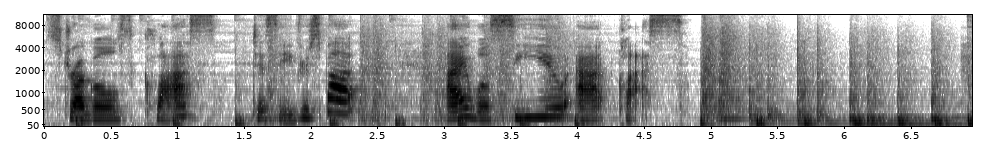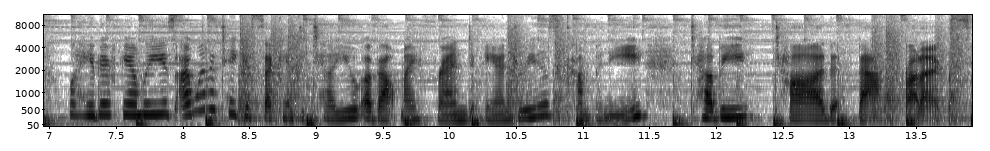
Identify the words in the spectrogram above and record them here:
struggles class to save your spot. I will see you at class. Hey there, families. I want to take a second to tell you about my friend Andrea's company, Tubby Todd Bath Products.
